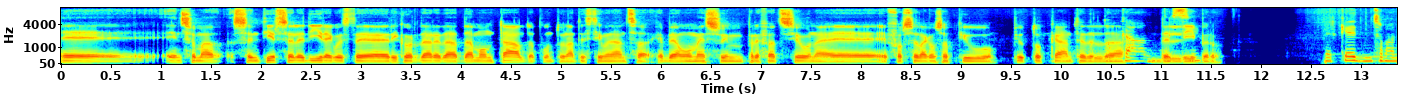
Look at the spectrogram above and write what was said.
e, e, insomma sentirsele dire queste ricordare da, da, Montaldo appunto una testimonianza che abbiamo messo in prefazione è forse la cosa più, più toccante del, toccante, del sì. libro perché insomma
